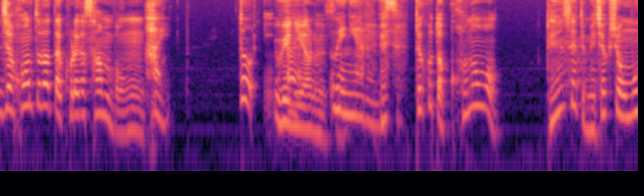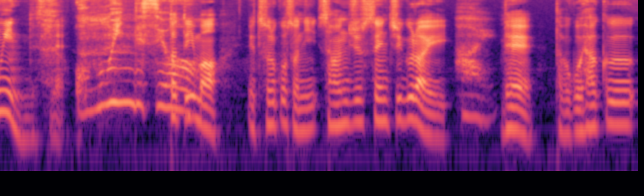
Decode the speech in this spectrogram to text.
じゃあ本当だったらこれが3本はい、と上にあるんですね上にあるんです。てことはこの電線ってめちゃくちゃ重いんですね。重いんですよ。だって今、えっと、それこそに30センチぐらいはい、で多分500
